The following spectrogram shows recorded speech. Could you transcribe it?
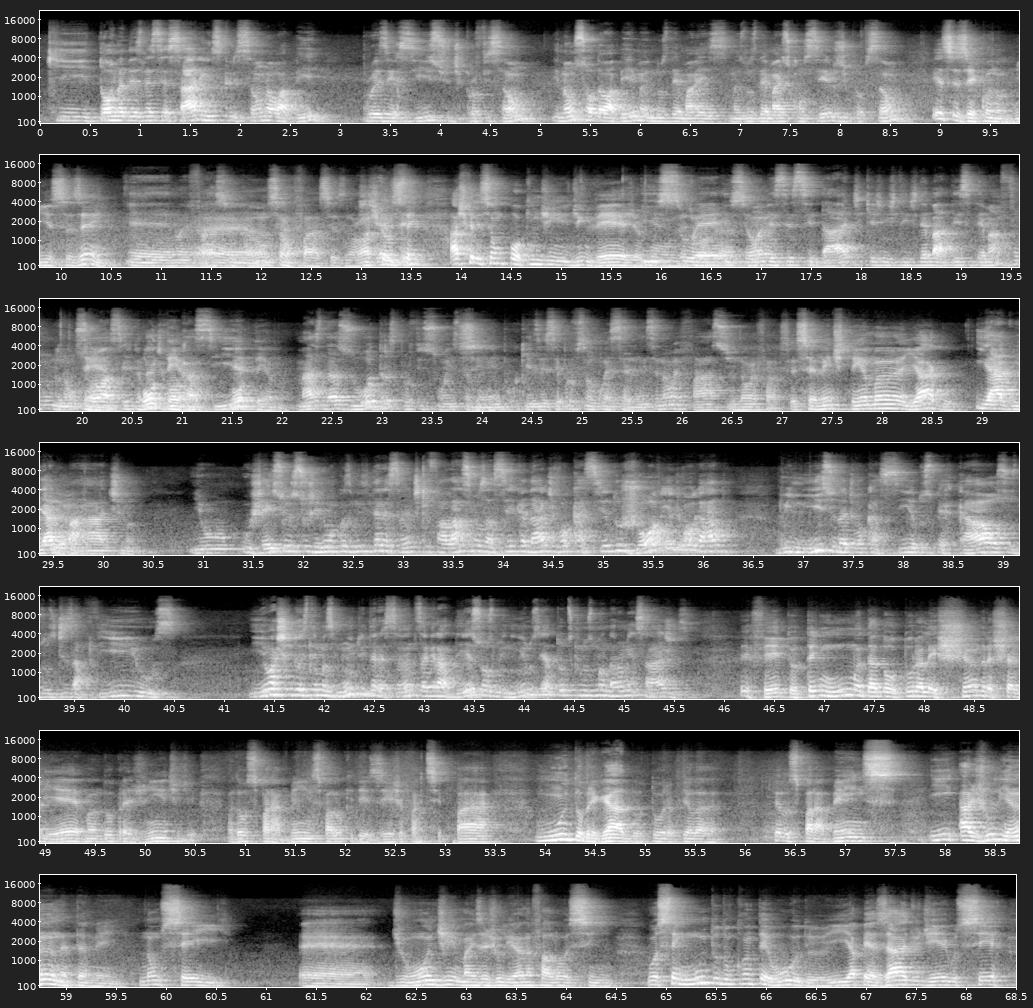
que torna desnecessária a inscrição na OAB para o exercício de profissão, e não só da OAB, mas nos demais, mas nos demais conselhos de profissão. Esses economistas, hein? É, não é fácil, É, não. não são fáceis, não. Gente, Acho que, eles têm, acho que eles têm um pouquinho de, de inveja. Isso é, advogados, isso é uma né? necessidade que a gente tem de debater esse tema a fundo, não Tem. só acerca da Bom tema, advocacia, Bom tema. mas das outras profissões também, Sim. porque exercer profissão com excelência não é fácil. Não é fácil. Excelente tema, Iago. Iago, Iago Iago. E o, o ele sugeriu uma coisa muito interessante, que falássemos acerca da advocacia do jovem advogado, do início da advocacia, dos percalços, dos desafios. E eu achei dois temas muito interessantes, agradeço aos meninos e a todos que nos mandaram mensagens. Perfeito. Eu tenho uma da doutora Alexandra Xavier, mandou pra gente, de- mandou os parabéns, falou que deseja participar. Muito obrigado, doutora, pela, pelos parabéns. E a Juliana também. Não sei é, de onde, mas a Juliana falou assim: gostei muito do conteúdo e apesar de o Diego ser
